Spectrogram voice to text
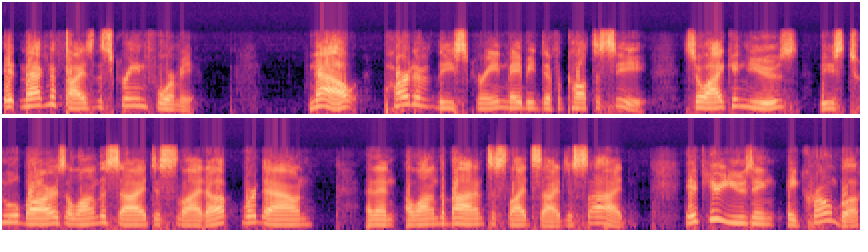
it magnifies the screen for me. Now, part of the screen may be difficult to see, so I can use these toolbars along the side to slide up or down and then along the bottom to slide side to side. If you're using a Chromebook,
